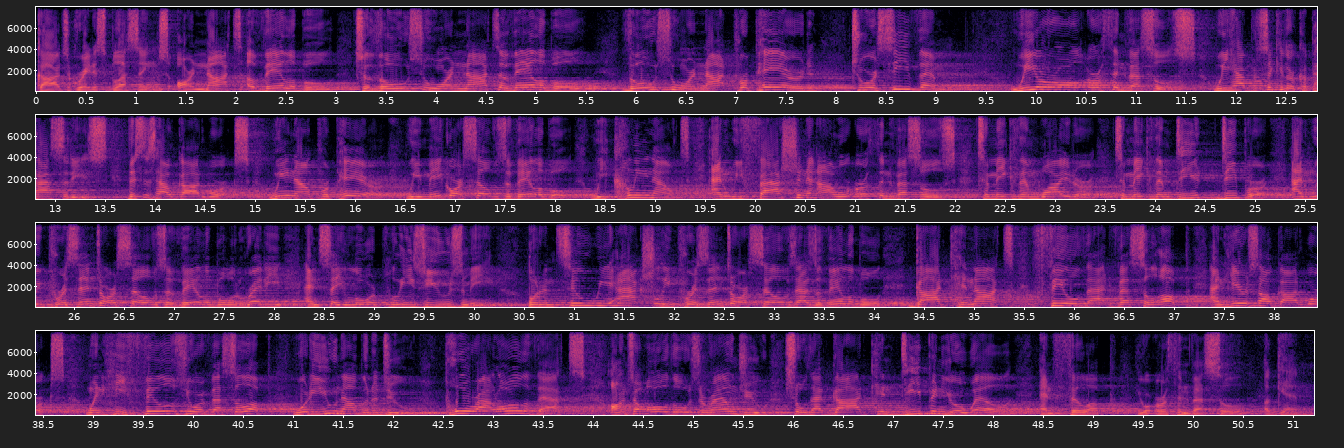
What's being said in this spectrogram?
God's greatest blessings are not available to those who are not available, those who are not prepared to receive them. We are all earthen vessels. We have particular capacities. This is how God works. We now prepare, we make ourselves available, we clean out, and we fashion our earthen vessels to make them wider, to make them de- deeper. And we present ourselves available and ready and say, Lord, please use me. But until we actually present ourselves as available, God cannot fill that vessel up. And here's how God works when He fills your vessel up, what are you now going to do? Pour out all of that onto all those around you so that God can deepen your well and fill up your earthen vessel again.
